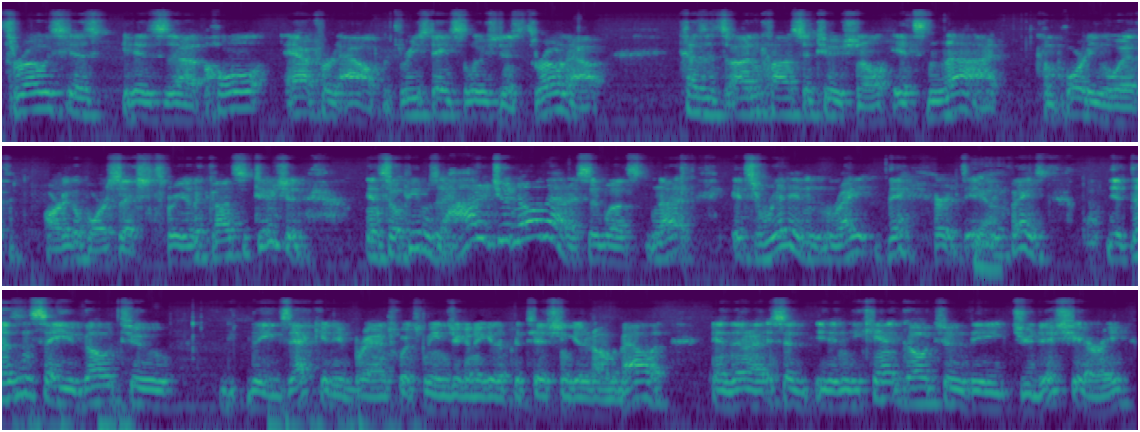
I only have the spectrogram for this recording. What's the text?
throws his his uh, whole effort out. The three state solution is thrown out because it's unconstitutional. It's not comporting with Article 4, Section 3 of the Constitution. And so people said, How did you know that? I said, Well, it's not, it's written right there. It's in yeah. your face. It doesn't say you go to the executive branch, which means you're going to get a petition, get it on the ballot. And then I said, you can't go to the judiciary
